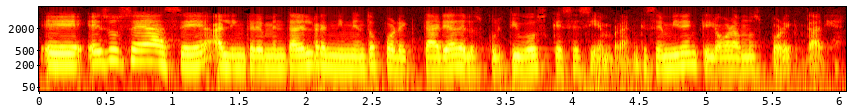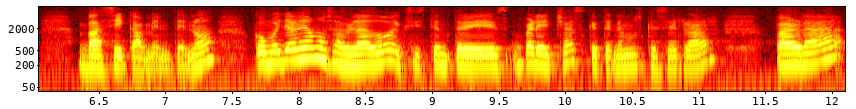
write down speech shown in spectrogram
Eh, eso se hace al incrementar el rendimiento por hectárea de los cultivos que se siembran, que se miden kilogramos por hectárea, básicamente, ¿no? Como ya habíamos hablado, existen tres brechas que tenemos que cerrar para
